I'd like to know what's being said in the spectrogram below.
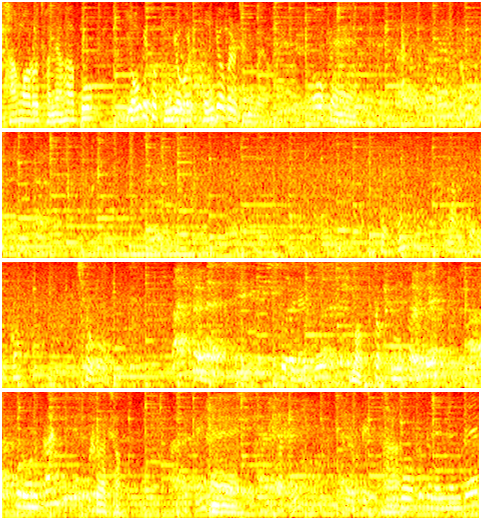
방어로 전향하고 여기서 공격을 공격을 주는 거예요. 오케이 오케이 예. 때리고 치우고 걷어내고 주먹. 딱 주먹 갈때 들어오니까 그렇죠. 이렇게 예. 다시 이렇게 치고 걷어냈는데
